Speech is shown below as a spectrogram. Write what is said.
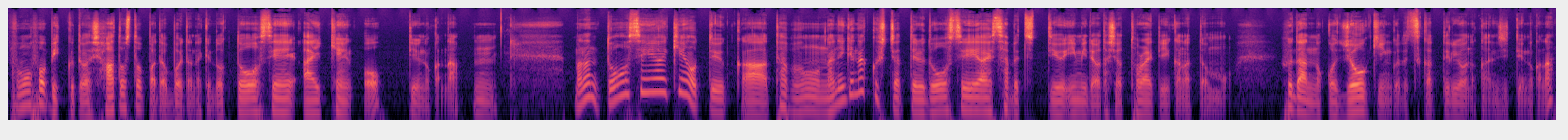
フォーモフォビックって私ハートストッパーで覚えたんだけど、同性愛嫌悪っていうのかな？うん。まあ、なん同性愛嫌悪っていうか、多分何気なくしちゃってる同性愛差別っていう意味で私は捉えていいかなと思う。普段のこうジョーキングで使ってるような感じっていうのかな。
